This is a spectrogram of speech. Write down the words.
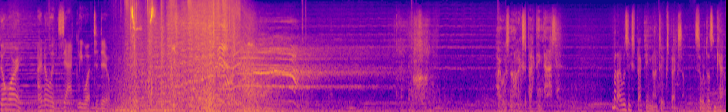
Don't worry, I know exactly what to do. I was not expecting that. But I was expecting not to expect something, so it doesn't count.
